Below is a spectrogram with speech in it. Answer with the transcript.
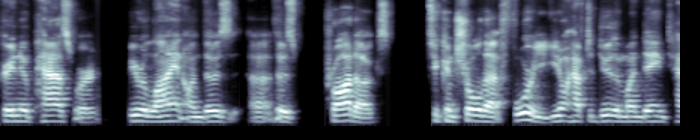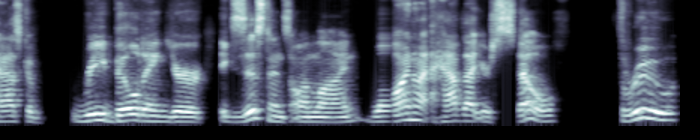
create a new password, be reliant on those uh, those products to control that for you. You don't have to do the mundane task of rebuilding your existence online. Why not have that yourself through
